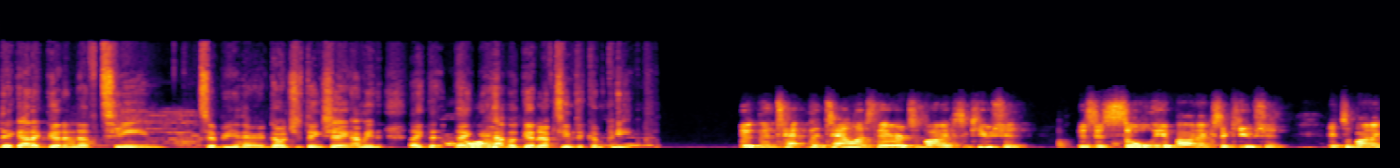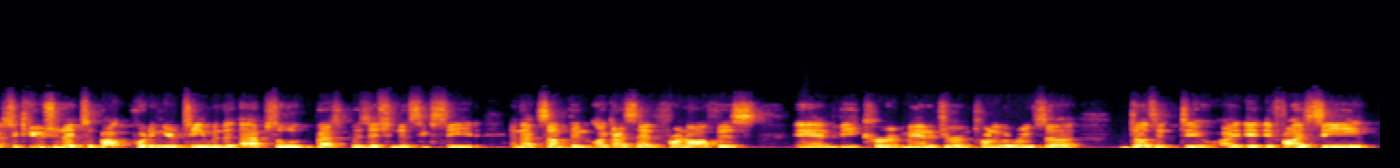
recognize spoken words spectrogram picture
they got a good enough team to be there. Don't you think shane? I mean like, the, like they have a good enough team to compete the, the, ta- the talent's there. It's about execution. This is solely about execution. It's about execution. It's about putting your team in the absolute best position to succeed. And that's something, like I said, front office and the current manager, Tony La Russa, doesn't do. I, if I see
